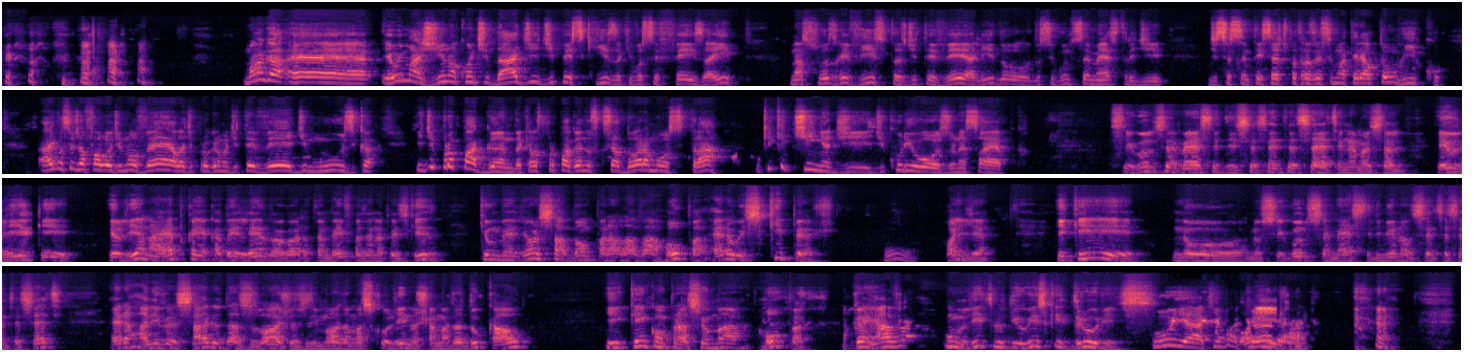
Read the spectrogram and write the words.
Manga, é, eu imagino a quantidade de pesquisa que você fez aí nas suas revistas de TV ali do, do segundo semestre de, de 67 para trazer esse material tão rico. Aí você já falou de novela, de programa de TV, de música e de propaganda, aquelas propagandas que você adora mostrar. O que, que tinha de, de curioso nessa época? Segundo semestre de 67, né, Marcelo? Eu lia que eu lia na época e acabei lendo agora também, fazendo a pesquisa, que o melhor sabão para lavar roupa era o Skipper. Uh, olha, e que no, no segundo semestre de 1967 era aniversário das lojas de moda masculina chamada Ducal, e quem comprasse uma roupa ganhava um litro de uísque Druris. Uia, que bacana!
